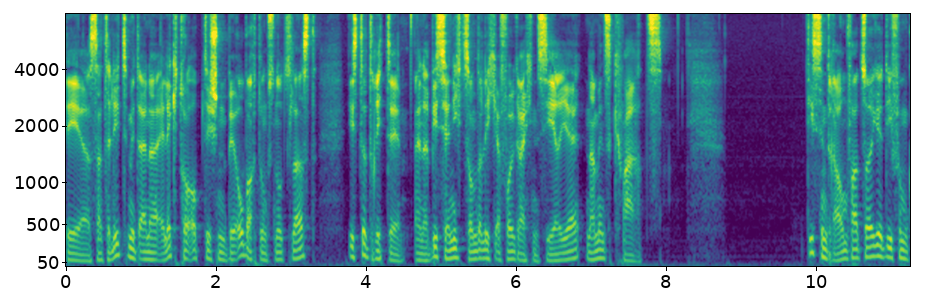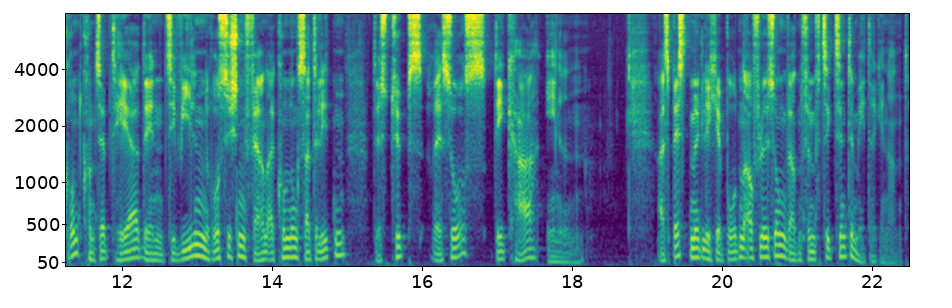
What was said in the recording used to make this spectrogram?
der Satellit mit einer elektrooptischen Beobachtungsnutzlast ist der dritte einer bisher nicht sonderlich erfolgreichen Serie namens Quarz. Dies sind Raumfahrzeuge, die vom Grundkonzept her den zivilen russischen Fernerkundungssatelliten des Typs Ressource DK ähneln. Als bestmögliche Bodenauflösung werden 50 cm genannt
